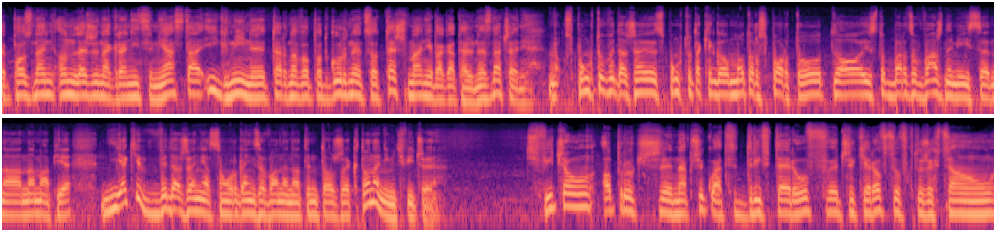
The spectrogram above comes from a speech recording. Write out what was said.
e, Poznań, on leży na granicy miasta i gminy Tarnowo Podgórne, co też ma niebagatelne znaczenie. No, z punktu wydarzenia, z punktu takiego motorsportu, to jest to bardzo ważne miejsce na, na mapie. Jakie wydarzenia są organizowane na tym torze? Kto na nim ćwiczy? Ćwiczą oprócz e, na przykład drifterów e, czy kierowców, którzy chcą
